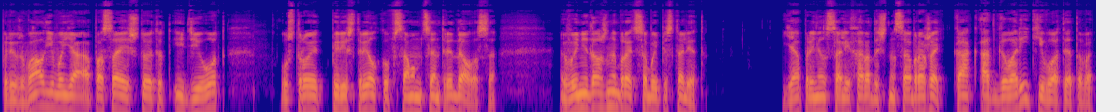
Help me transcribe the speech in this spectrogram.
Прервал его я, опасаясь, что этот идиот устроит перестрелку в самом центре Далласа. Вы не должны брать с собой пистолет. Я принялся лихорадочно соображать, как отговорить его от этого.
